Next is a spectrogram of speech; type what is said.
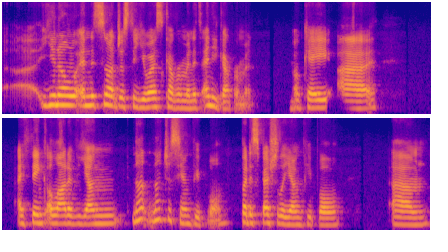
uh, you know, and it's not just the U.S. government; it's any government. Okay, uh, I think a lot of young, not not just young people, but especially young people, um,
